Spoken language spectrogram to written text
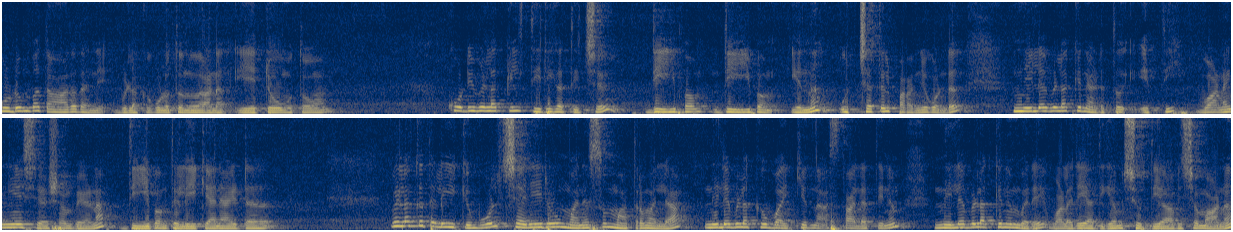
കുടുംബനാഥ തന്നെ വിളക്ക് കൊളുത്തുന്നതാണ് ഏറ്റവും ഉത്തമം. കൊടിവിളക്കിൽ തിരി കത്തിച്ച് ദീപം ദീപം എന്ന് ഉച്ചത്തിൽ പറഞ്ഞുകൊണ്ട് നിലവിളക്കിനടുത്ത് എത്തി. വണങ്ങിയ ശേഷം വേണം ദീപം തെളിയിക്കാനായിട്ട്. വിളക്ക് തെളിയിക്കുമ്പോൾ ശരീരവും മനസ്സും മാത്രമല്ല നിലവിളക്ക് വയ്ക്കുന്ന സ്ഥലത്തിനും നിലവിളക്കിനും വരെ വളരെയധികം ശുദ്ധി ആവശ്യമാണ്.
